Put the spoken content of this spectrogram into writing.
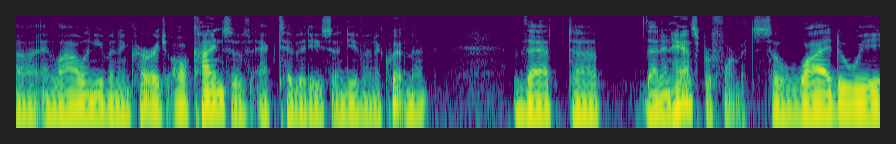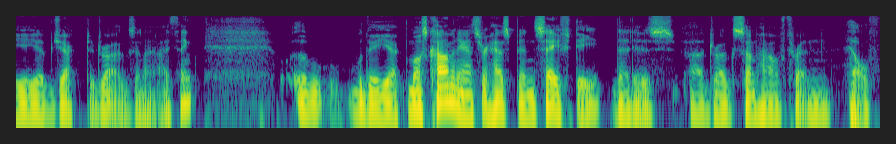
uh, allow and even encourage all kinds of activities and even equipment that uh, that enhance performance. So why do we object to drugs? And I, I think the uh, most common answer has been safety. That is, uh, drugs somehow threaten health,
